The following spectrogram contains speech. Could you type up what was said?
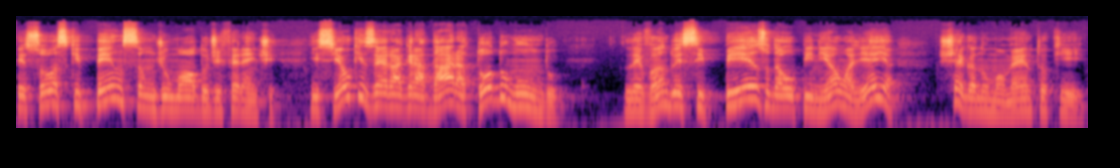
pessoas que pensam de um modo diferente. E se eu quiser agradar a todo mundo, levando esse peso da opinião alheia, chega num momento que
